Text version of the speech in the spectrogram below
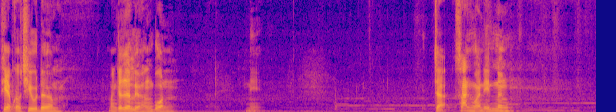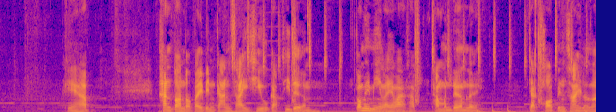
เทียบกับชิวเดิม มันก็จะเหลือข้างบน นี่ จะสั้นกว่านิดนึง โอเคครับ ขั้นตอนต่อไปเป็นการใส่ชิลกับที่เดิม ก็ไม่มีอะไรมากครับทำเหมือนเดิมเลย จากถอดเป็นใส่แล้วก็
